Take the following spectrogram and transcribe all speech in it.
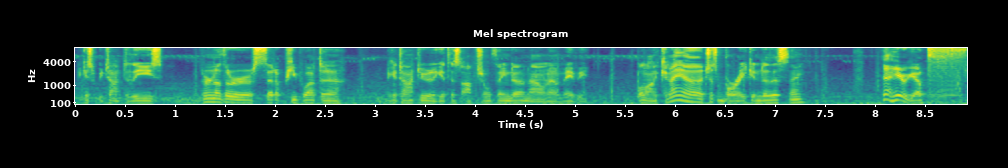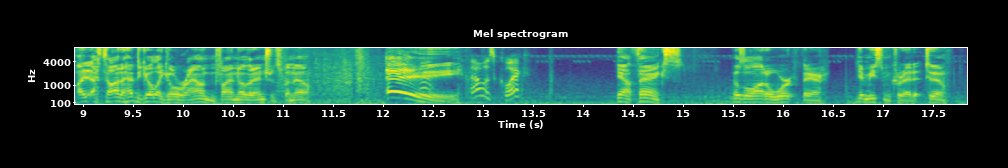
I guess we talk to these. Is there another set of people out to I could talk to to get this optional thing done? I don't know, maybe. Hold on, can I uh, just break into this thing? Yeah, here we go. Pfft, I, I thought I had to go like go around and find another entrance, but no. Hey! That was quick. Yeah, thanks. There was a lot of work there. Give me some credit too.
